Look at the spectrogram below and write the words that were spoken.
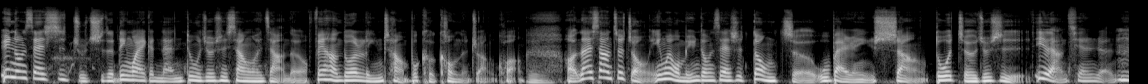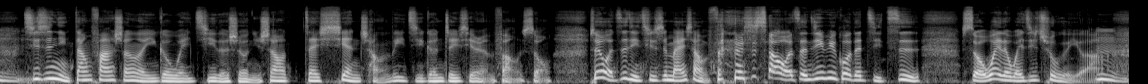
运动赛事主持的另外一个难度，就是像我讲的，非常多临场不可控的状况。嗯好，那像这种，因为我们运动赛事动辄五百人以上，多则就是一两千人。嗯，其实你当发生了一个危机的时候，你是要在现场立即跟这些人放松。所以我自己其实蛮想分享我曾经遇过的几次所谓的危机处理了。嗯，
